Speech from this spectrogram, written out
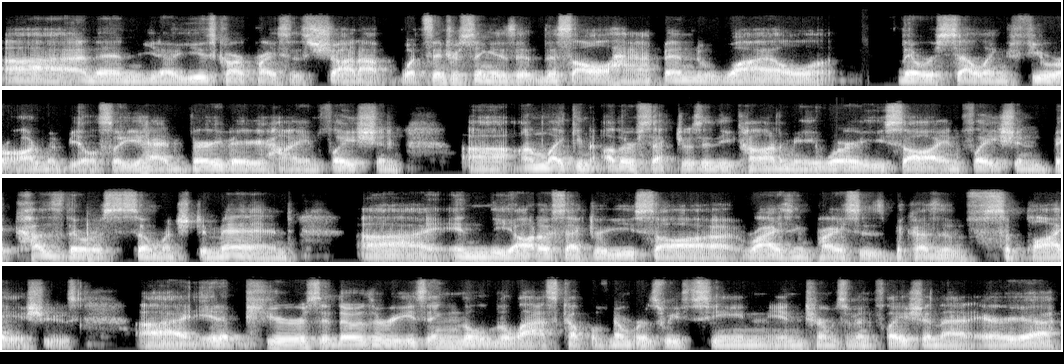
Uh, and then you know used car prices shot up. What's interesting is that this all happened while they were selling fewer automobiles. So you had very very high inflation, uh, unlike in other sectors of the economy where you saw inflation because there was so much demand. uh, in the auto sector, you saw rising prices because of supply issues. Uh, it appears that those are easing. The, the, last couple of numbers we've seen in terms of inflation, that area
